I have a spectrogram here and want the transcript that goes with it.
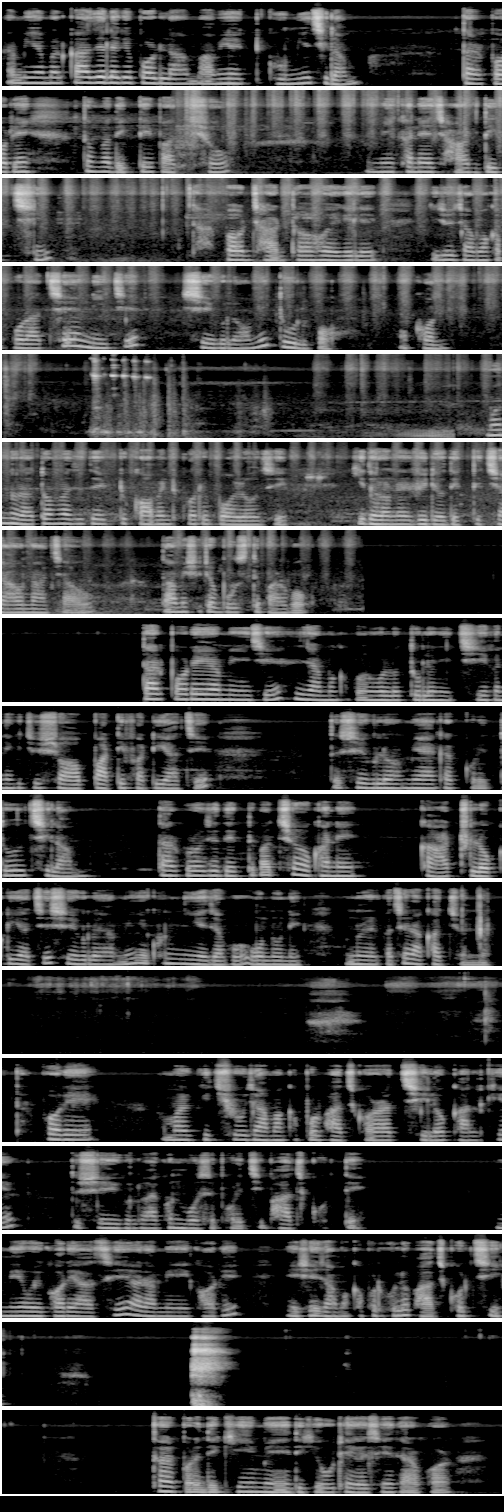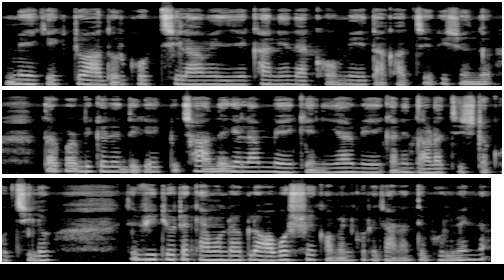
আমি আমার কাজে লেগে পড়লাম। আমিও একটু ঘুমিয়েছিলাম। তারপরে তোমরা দেখতেই পাচ্ছ, আমি এখানে ঝাড় দিচ্ছি। তারপর ঝাড় দেওয়া হয়ে গেলে কিছু জামা কাপড় আছে নিচে। সেগুলো আমি তুলব এখন। বন্ধুরা, তোমরা যদি একটু কমেন্ট করে বলো যে কী ধরনের ভিডিও দেখতে চাও, না চাও, তা আমি সেটা বুঝতে পারব। তারপরে আমি এই যে জামা কাপড়গুলো তুলে নিচ্ছি। এখানে কিছু সব পাটি ফাটি আছে, তো সেগুলো আমি এক এক করে তুলছিলাম। তারপরে যে দেখতে পাচ্ছ, ওখানে কাঠ, লকড়ি আছে, সেগুলো আমি এখন নিয়ে যাব উনুনে, উনুনের কাছে রাখার জন্য। তারপরে আমার কিছু জামা কাপড় ভাজ করার ছিল কালকের তো সেইগুলো এখন বসে পড়েছি ভাজ করতে। মেয়ে ওই ঘরে আছে আর আমি এই ঘরে এসে জামা কাপড়গুলো ভাজ করছি। তারপরে দেখি মেয়ে এদিকে উঠে গেছে। তারপর মেয়েকে একটু আদর করছিলাম। এই যে এখানে দেখো মেয়ে তাকাচ্ছে কি সুন্দর। তারপর বিকেলের দিকে একটু ছাদে গেলাম মেয়েকে নিয়ে আর মেয়ে এখানে দাঁড়ার চেষ্টা করছিল। তো ভিডিওটা কেমন লাগল অবশ্যই কমেন্ট করে জানাতে ভুলবেন না।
